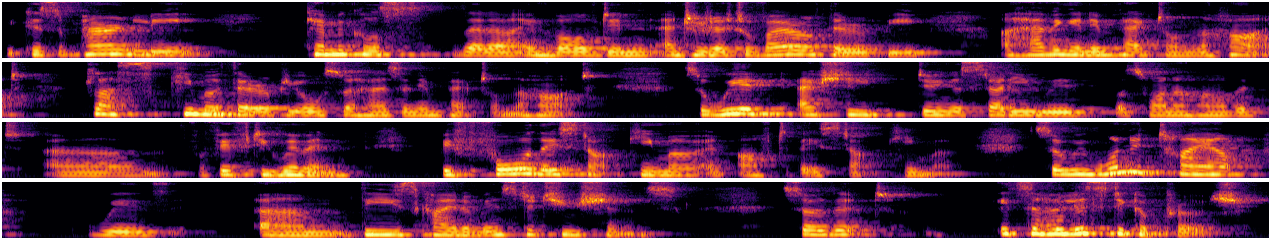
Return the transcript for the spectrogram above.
because apparently chemicals that are involved in antiretroviral therapy are having an impact on the heart. Plus, chemotherapy also has an impact on the heart. So we're actually doing a study with Botswana Harvard um, for 50 women before they start chemo and after they start chemo. So we want to tie up with um, these kind of institutions so that it's a holistic approach.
